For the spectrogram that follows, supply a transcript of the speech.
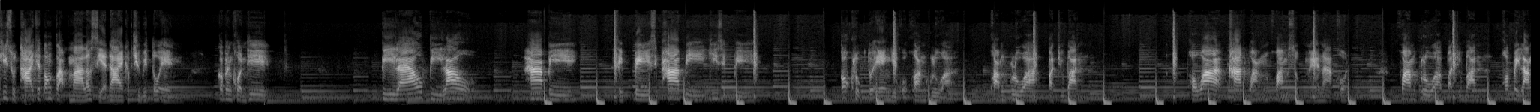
ที่สุดท้ายจะต้องกลับมาแล้วเสียดายกับชีวิตตัวเอง ก็เป็นคนที่ ปีแล้วปีเล่าห้าปีสิบปีสิบห้าปียี่สิบปี ก็คลุกตัวเองอยู่กับความกลัว ความกลัวปัจจุบัน เพราะว่าคาดหวังความสุขในอนาคต ความกลัวปัจจุบัน เพราะไปลัง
